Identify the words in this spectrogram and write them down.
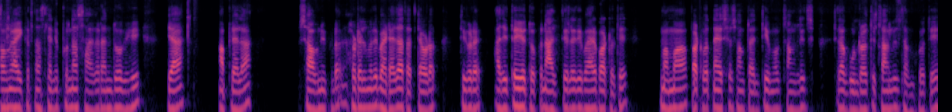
सावणी ऐकत नसल्याने पुन्हा सागर आणि दोघे या आपल्याला सावनीकडं हॉटेलमध्ये भेटायला जातात. तेवढं तिकडे आदित्य येतो पण आदित्यला ती बाहेर पाठवते. मामा पाठवत नाही असं सांगतात आणि ती मग चांगलीच त्याला गुंडाळते चांगलीच धमकवते.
